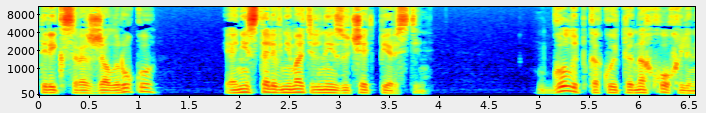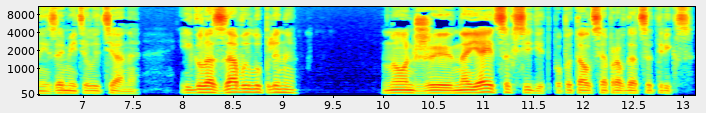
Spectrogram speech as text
Трикс разжал руку, и они стали внимательно изучать перстень. «Голубь какой-то нахохленный», — заметила Тиана, — «и глаза вылуплены». «Но он же на яйцах сидит», — попытался оправдаться Трикс.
